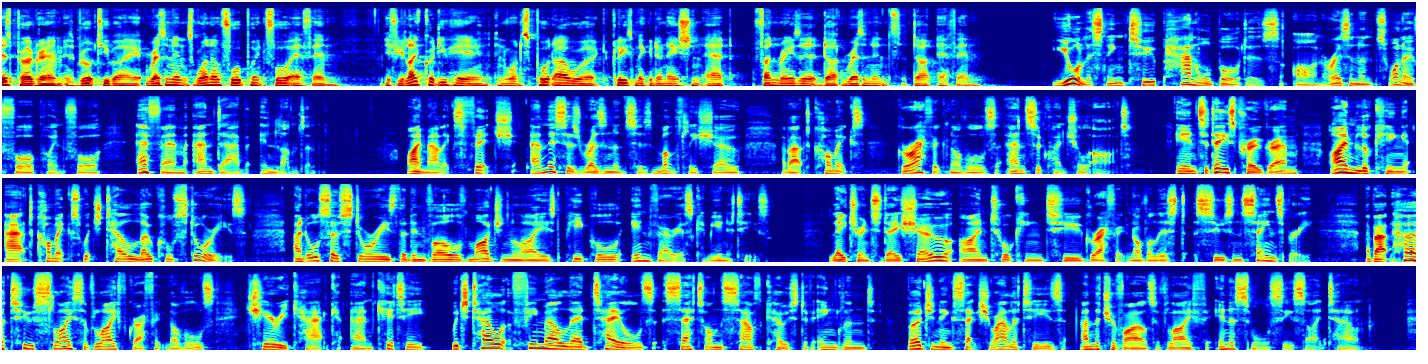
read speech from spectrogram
This program is brought to you by Resonance 104.4 FM. If you like what you hear and want to support our work, please make a donation at fundraiser.resonance.fm. You're listening to Panel Borders on Resonance 104.4 FM and DAB in London. I'm Alex Fitch, and this is Resonance's monthly show about comics, graphic novels, and sequential art. In today's programme, I'm looking at comics which tell local stories, and also stories that involve marginalised people in various communities. Later in today's show, I'm talking to graphic novelist Susan Sainsbury about her two slice of life graphic novels, Cheery Cack and Kitty, which tell female led tales set on the south coast of England, burgeoning sexualities, and the travails of life in a small seaside town.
